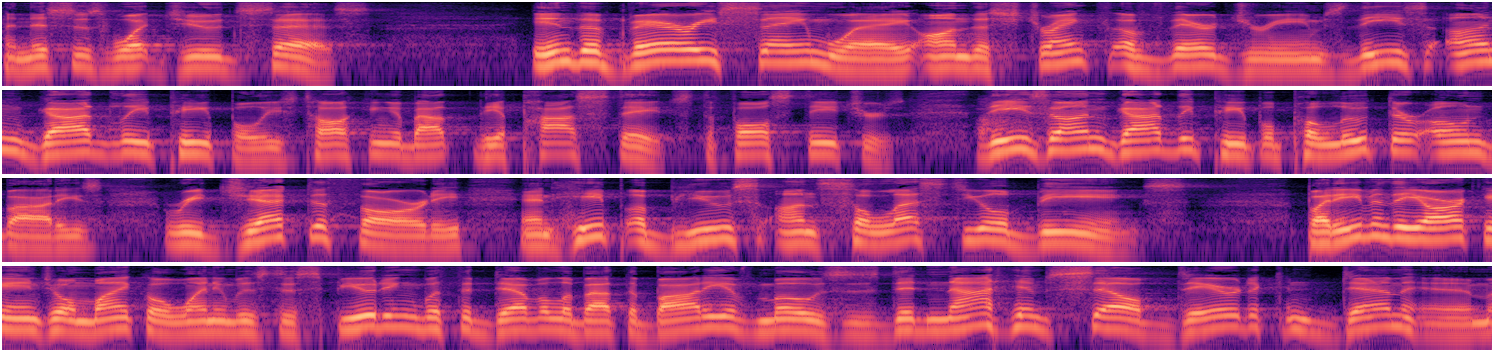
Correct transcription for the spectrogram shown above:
And this is what Jude says. In the very same way, on the strength of their dreams, these ungodly people, he's talking about the apostates, the false teachers, these ungodly people pollute their own bodies, reject authority, and heap abuse on celestial beings. But even the archangel Michael, when he was disputing with the devil about the body of Moses, did not himself dare to condemn him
